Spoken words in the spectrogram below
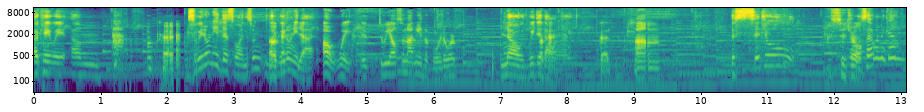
Okay, wait. Um, okay. so we don't need this one. This one, Okay. we don't need yeah. that. Oh wait, do we also not need the void orb? No, we did that Okay. one. already. Good. Um, The sigil. Sigil. was that one again?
